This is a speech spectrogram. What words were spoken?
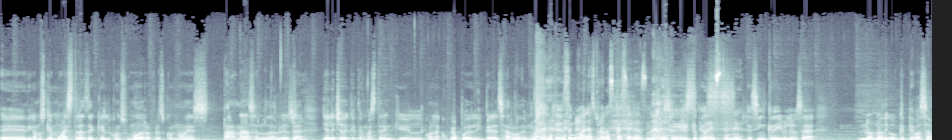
eh, digamos que muestras de que el consumo de refresco no es para nada saludable. O sea, ya el hecho de que te muestren que con la coca puedes limpiar el sarro de un baño. Exacto, son como las pruebas caseras, ¿no? que, puedes tener. Es increíble, o sea, no, no digo que te vas a.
